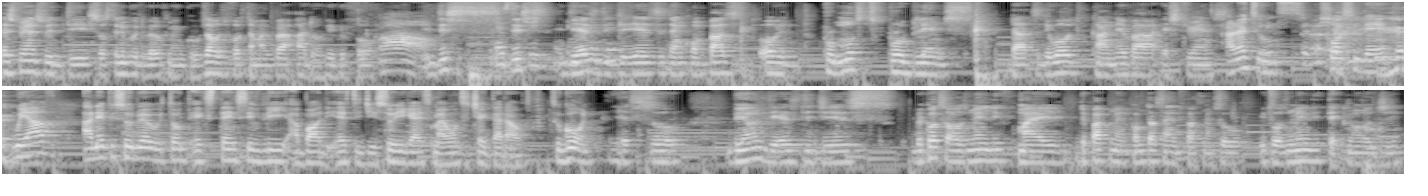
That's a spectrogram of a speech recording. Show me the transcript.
experience with the Sustainable Development Goals. That was the first time I've ever heard of it before. Wow. This, SDG. this, the SDG, yes, it encompasses all pro- most problems that the world can never experience. I'd like to It's pause you there. We have an episode where we talked extensively about the SDG, so you guys might want to check that out. So go on. Yes, so beyond the SDGs, because I was mainly my department, computer science department, so it was mainly technology.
